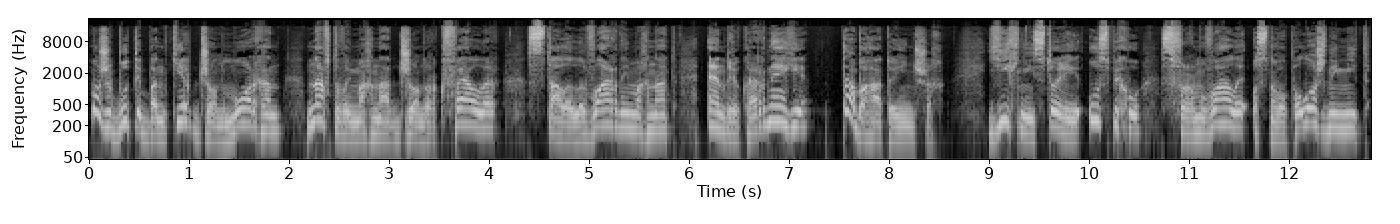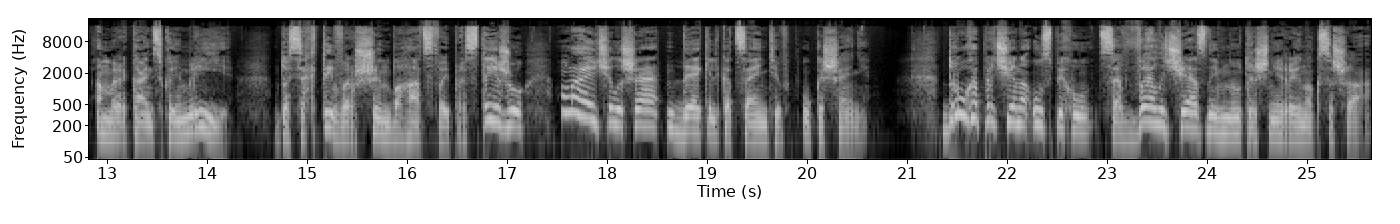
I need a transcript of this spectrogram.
може бути банкір Джон Морган, нафтовий магнат Джон Рокфеллер, сталеливарний магнат Ендрю Карнегі та багато інших. Їхні історії успіху сформували основоположний міт американської мрії досягти вершин багатства і престижу, маючи лише декілька центів у кишені. Друга причина успіху це величезний внутрішній ринок США.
